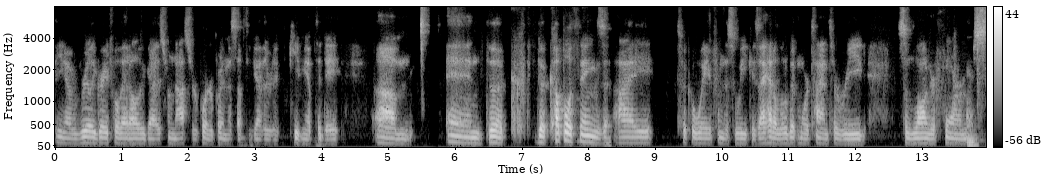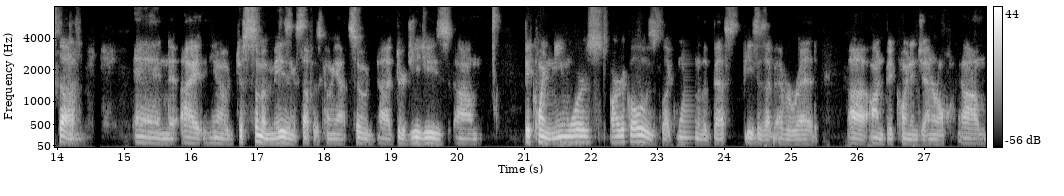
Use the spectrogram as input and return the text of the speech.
you know, really grateful that all the guys from Nostr Report are putting this stuff together to keep me up to date. Um, and the the couple of things I took away from this week is I had a little bit more time to read some longer form stuff, and I you know just some amazing stuff is coming out. So uh, um, Bitcoin meme wars article was like one of the best pieces I've ever read uh, on Bitcoin in general. Um,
